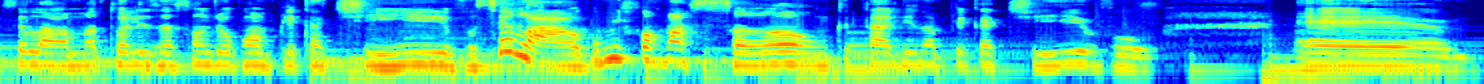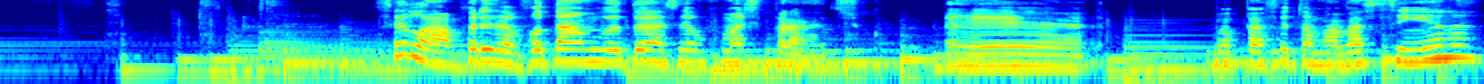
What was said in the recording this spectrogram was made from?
sei lá, uma atualização de algum aplicativo, sei lá, alguma informação que tá ali no aplicativo. É... Sei lá, por exemplo, vou dar, vou dar um exemplo mais prático. É... Meu pai foi tomar vacina,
